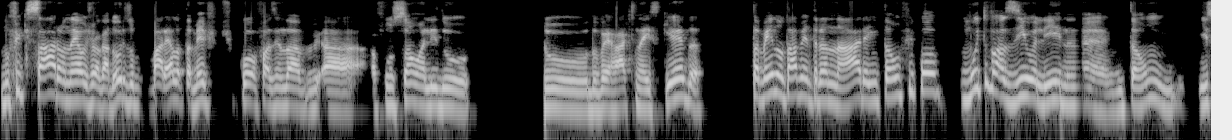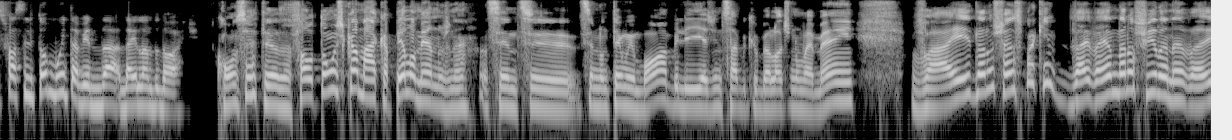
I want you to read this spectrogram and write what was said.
não fixaram né, os jogadores, o Barella também ficou fazendo a, a, a função ali do, do, do Verratti na esquerda, também não estava entrando na área, então ficou muito vazio ali, né? Então isso facilitou muito a vida da, da Irlanda do Norte. Com certeza. Faltou um escamaca, pelo menos, né? Se, se, se não tem um imóvel e a gente sabe que o Belotti não vai bem, vai dando chance para quem vai, vai andar na fila, né? Vai,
